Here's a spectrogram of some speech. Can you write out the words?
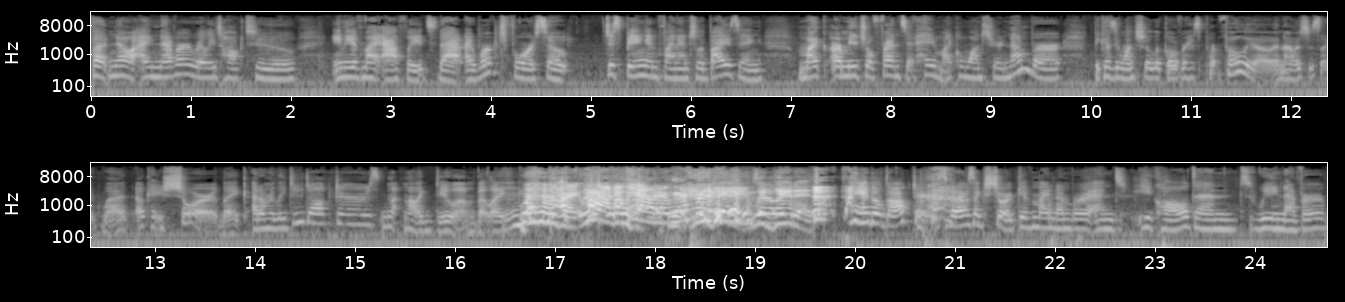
but no, I never really talked to any of my athletes that I worked for. So, just being in financial advising, Mike, our mutual friend said, "Hey, Michael wants your number because he wants you to look over his portfolio." And I was just like, "What? Okay, sure. Like, I don't really do doctors, not, not like do them, but like right, we got it, we got it. We got we it. get it. We get it. handle doctors." But I was like, "Sure, give him my number." And he called, and we never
